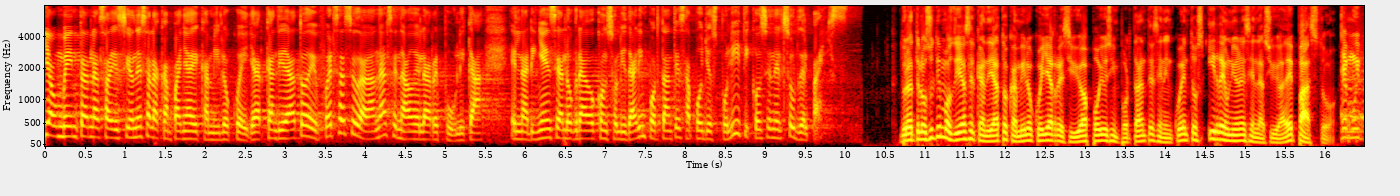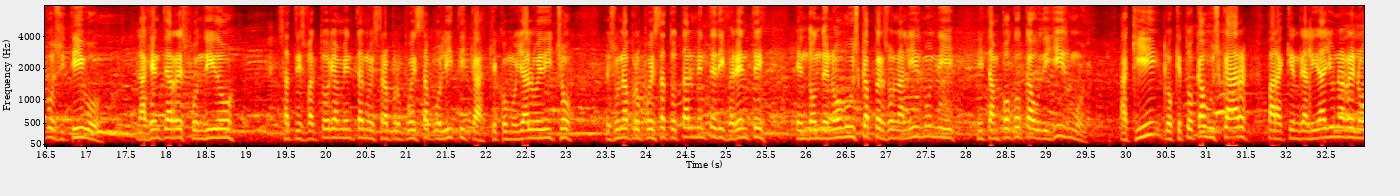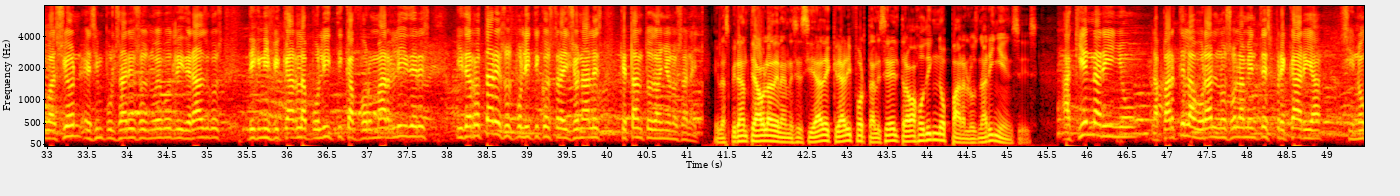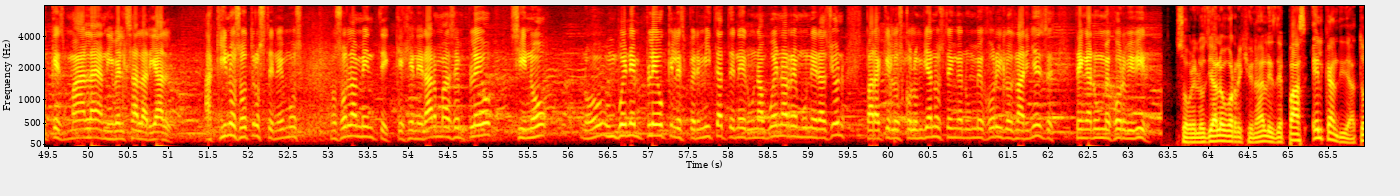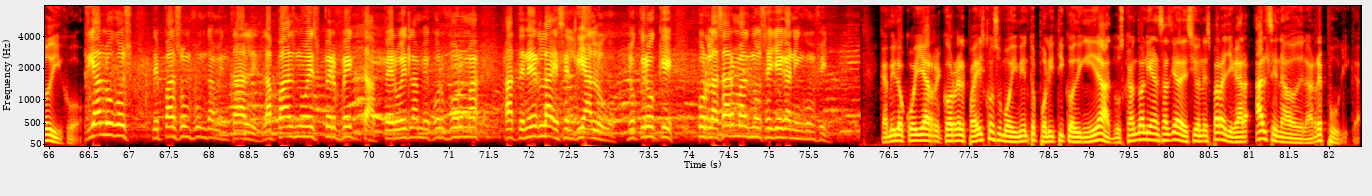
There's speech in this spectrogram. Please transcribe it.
Y aumentan las adhesiones a la campaña de Camilo Cuellar, candidato de Fuerza Ciudadana al Senado de la República. El nariñense ha logrado consolidar importantes apoyos políticos en el sur del país. Durante los últimos días, el candidato Camilo Cuellar recibió apoyos importantes en encuentros y reuniones en la ciudad de Pasto. Es muy positivo. La gente ha respondido satisfactoriamente a nuestra propuesta política, que como ya lo he dicho, es una propuesta totalmente diferente, en donde no busca personalismo ni, ni tampoco caudillismo. Aquí lo que toca buscar para que en realidad haya una renovación es impulsar esos nuevos liderazgos, dignificar la política, formar líderes y derrotar esos políticos tradicionales que tanto daño nos han hecho. El aspirante habla de la necesidad de crear y fortalecer el trabajo digno para los nariñenses. Aquí en Nariño la parte laboral no solamente es precaria, sino que es mala a nivel salarial. Aquí nosotros tenemos no solamente que generar más empleo, sino un buen empleo que les permita tener una buena remuneración para que los colombianos tengan un mejor y los nariñenses tengan un mejor vivir. Sobre los diálogos regionales de paz, el candidato dijo. Los diálogos de paz son fundamentales. La paz no es perfecta, pero es la mejor forma a tenerla, es el diálogo. Yo creo que por las armas no se llega a ningún fin. Camilo Cuellar recorre el país con su movimiento político Dignidad, buscando alianzas y adhesiones para llegar al Senado de la República.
